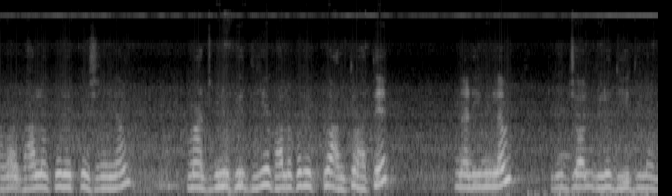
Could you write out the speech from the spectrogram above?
আবার ভালো করে কষে নিলাম। মাছগুলোকে দিয়ে ভালো করে একটু আলতো হাতে নাড়িয়ে নিলাম। জলগুলো দিয়ে দিলাম।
